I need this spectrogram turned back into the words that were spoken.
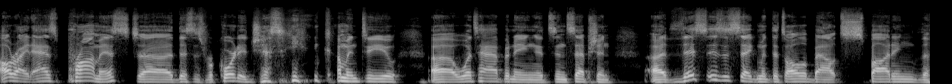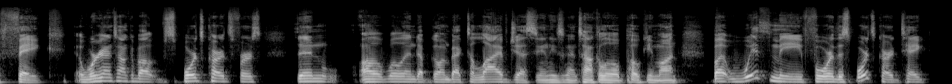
All right, as promised, uh, this is recorded. Jesse coming to you. Uh, what's happening? It's Inception. Uh, this is a segment that's all about spotting the fake. We're going to talk about sports cards first, then uh, we'll end up going back to live Jesse, and he's going to talk a little Pokemon. But with me for the sports card take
